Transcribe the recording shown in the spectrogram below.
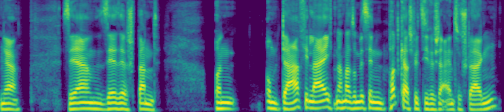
Ja, sehr, sehr, sehr spannend. Und um da vielleicht nochmal so ein bisschen podcast-spezifischer einzusteigen,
